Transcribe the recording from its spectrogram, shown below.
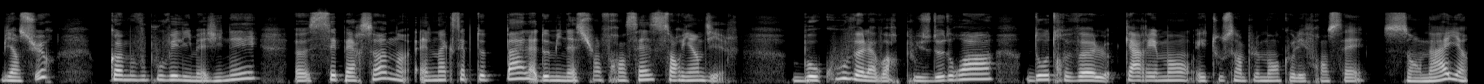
Bien sûr, comme vous pouvez l'imaginer, euh, ces personnes, elles n'acceptent pas la domination française sans rien dire. Beaucoup veulent avoir plus de droits, d'autres veulent carrément et tout simplement que les Français s'en aillent.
